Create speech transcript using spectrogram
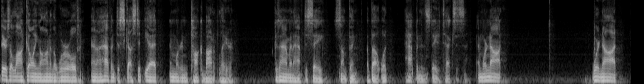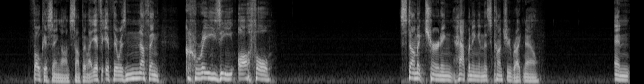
there's a lot going on in the world, and I haven't discussed it yet, and we're going to talk about it later because I'm going to have to say something about what happened in the state of Texas, and we're not we're not focusing on something like if if there was nothing crazy, awful, stomach churning happening in this country right now, and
